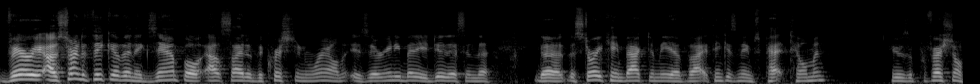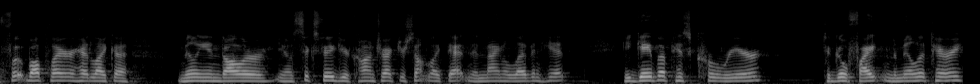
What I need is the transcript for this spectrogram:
Very, I was trying to think of an example outside of the Christian realm. Is there anybody to do this? And the, the, the story came back to me of, uh, I think his name's Pat Tillman. He was a professional football player, had like a million dollar, you know, six figure contract or something like that, and then 9 11 hit. He gave up his career to go fight in the military,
